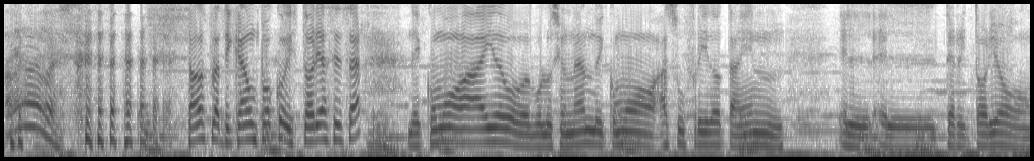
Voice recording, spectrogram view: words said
Ah, pues. Estamos platicando un poco de historia, César, de cómo ha ido evolucionando y cómo ha sufrido también el, el territorio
